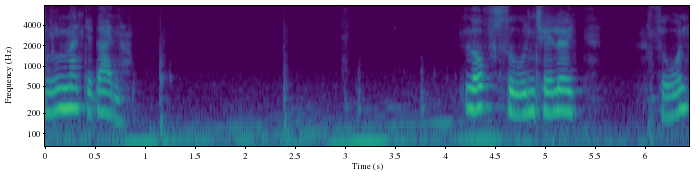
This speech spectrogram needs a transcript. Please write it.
นี่น่าจะได้นะ ลบศูนย์เฉยเลยศูนย์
